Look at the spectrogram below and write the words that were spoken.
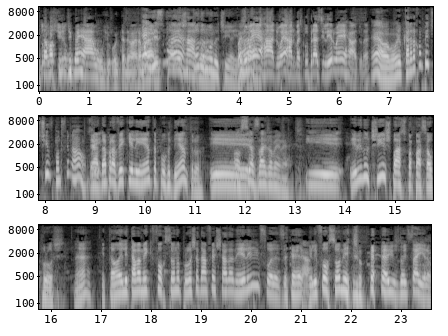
todos tava afim de ganhar, o, entendeu? Era É, mais- isso não é isso errado. Todo mundo tinha isso. Mas Não é. é errado, não é errado, mas pro brasileiro é errado, né? É, o, o cara era competitivo, ponto final. É, dá pra ver que ele entra por dentro e. Ó, CSI Jovem Nerd. E ele não tinha espaço pra passar o Prost, né? Então ele tava meio que forçando o Prost a dar uma fechada nele e foda-se. Ele forçou mesmo. e os dois saíram.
